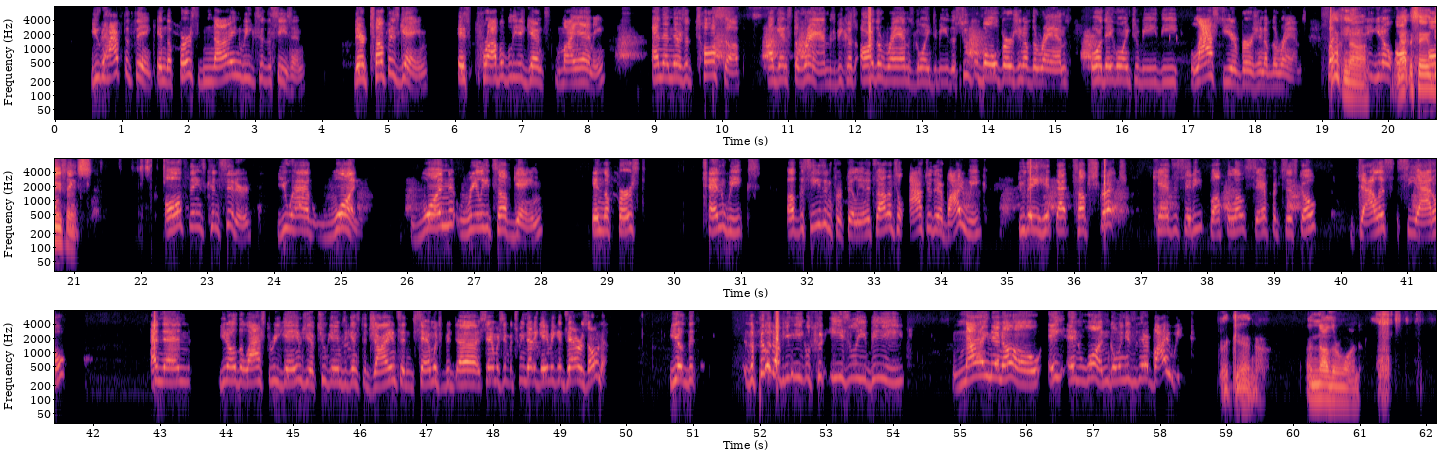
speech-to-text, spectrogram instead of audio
you'd have to think in the first nine weeks of the season, their toughest game is probably against Miami. And then there's a toss up against the Rams because are the Rams going to be the Super Bowl version of the Rams or are they going to be the last year version of the Rams? Fuck no. You know, Not the same all defense. all things considered, you have one, one really tough game in the first 10 weeks of the season for Philly. And it's not until after their bye week do they hit that tough stretch. Kansas City, Buffalo, San Francisco, Dallas, Seattle. And then, you know, the last three games, you have two games against the Giants and sandwich, uh, sandwich in between that a game against Arizona. You know, the, the Philadelphia Eagles could easily be 9 and 0, 8 and 1 going into their bye week. Again. Another one.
